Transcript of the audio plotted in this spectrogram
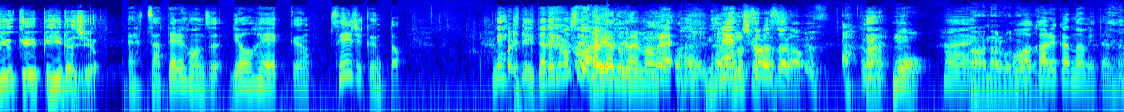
いう。UKP ラジオ。えザ・テレフォンズ良平くん誠司くんとね来ていただきましたよ。ありがとうございます。これねそろそろ。あ、はい。もう、はい。あなるほど。お別れかなみたいな。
